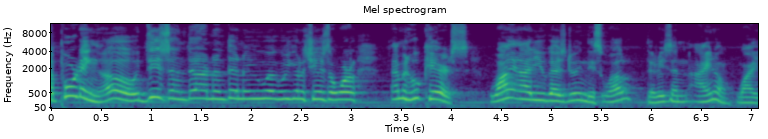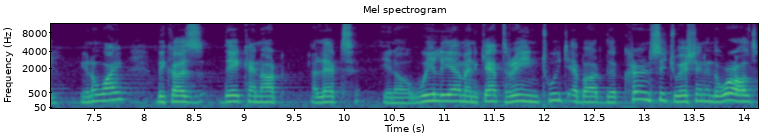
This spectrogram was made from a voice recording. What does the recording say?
supporting oh this and that and then we're going to change the world i mean who cares why are you guys doing this well the reason i know why you know why because they cannot let you know william and catherine tweet about the current situation in the world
